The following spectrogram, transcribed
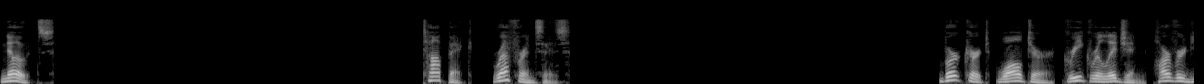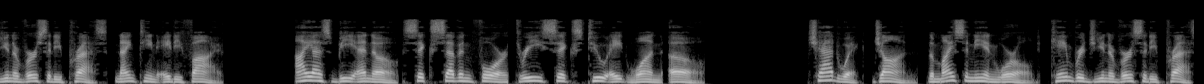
Notes. References. Burkert, Walter, Greek Religion, Harvard University Press, 1985. ISBN 0-674-36281-0. Chadwick, John, The Mycenaean World, Cambridge University Press,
